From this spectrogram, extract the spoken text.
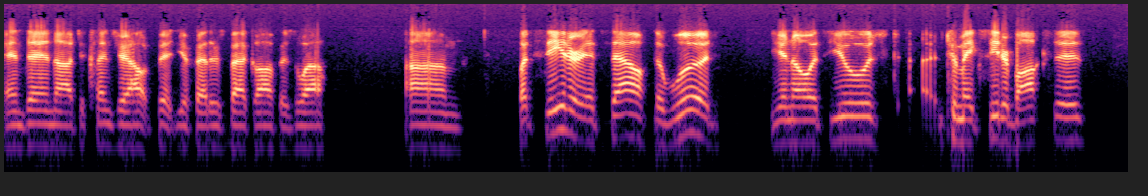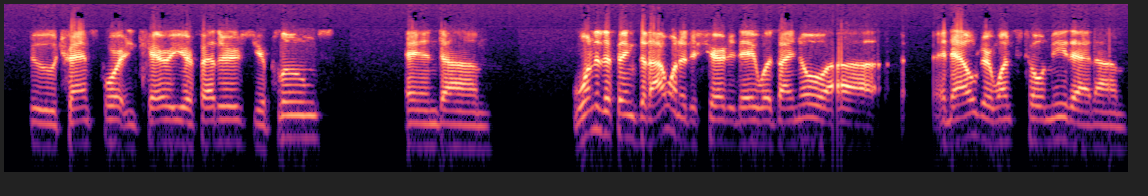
and then uh, to cleanse your outfit, your feathers back off as well. Um, but cedar itself, the wood, you know, it's used uh, to make cedar boxes, to transport and carry your feathers, your plumes. And um, one of the things that I wanted to share today was I know uh, an elder once told me that um,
